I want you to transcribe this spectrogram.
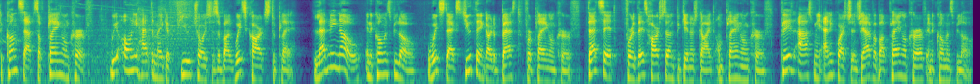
the concepts of playing on curve, we only had to make a few choices about which cards to play. Let me know in the comments below which decks do you think are the best for playing on curve. That's it for this Hearthstone beginner's guide on playing on curve. Please ask me any questions you have about playing on curve in the comments below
